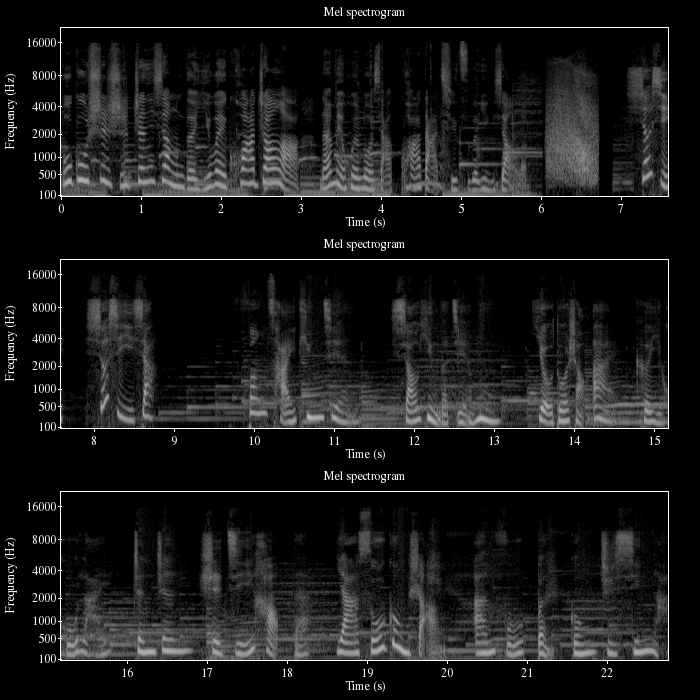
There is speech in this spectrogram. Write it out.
不顾事实真相的一味夸张啊，难免会落下夸大其词的印象了。休息休息一下，方才听见小颖的节目，有多少爱可以胡来？真真是极好的雅俗共赏，安抚本宫之心啊。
